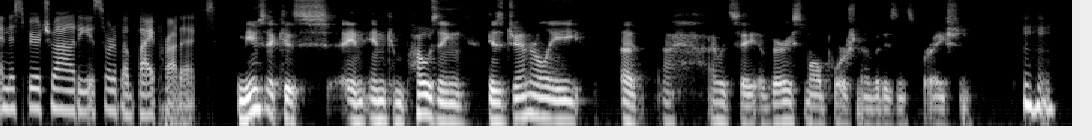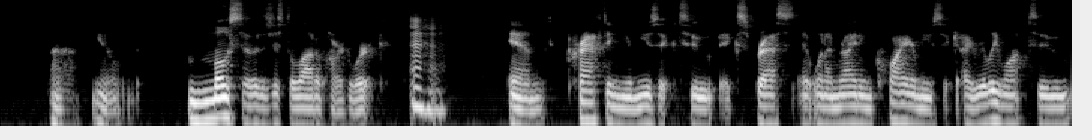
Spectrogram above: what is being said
and the spirituality is sort of a byproduct? Music is in, in composing is generally I would say a very small portion of it is inspiration. Mm-hmm. Uh, you know, most of it is just a lot of hard work. Uh-huh. And crafting your music to express. Uh, when I'm writing choir music, I really want to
